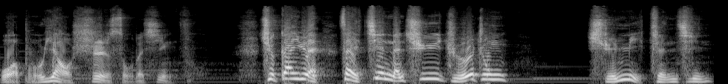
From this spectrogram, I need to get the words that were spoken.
我不要世俗的幸福，却甘愿在艰难曲折中寻觅真经。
